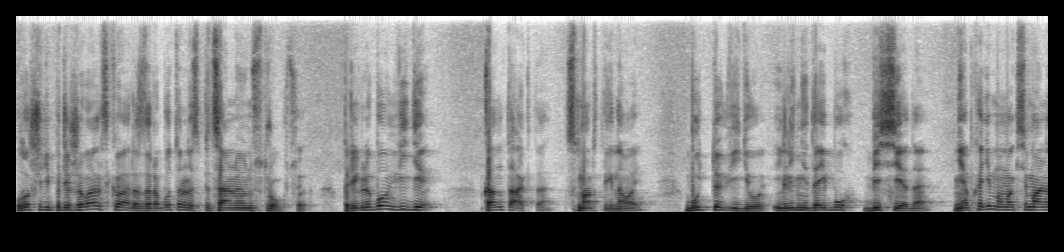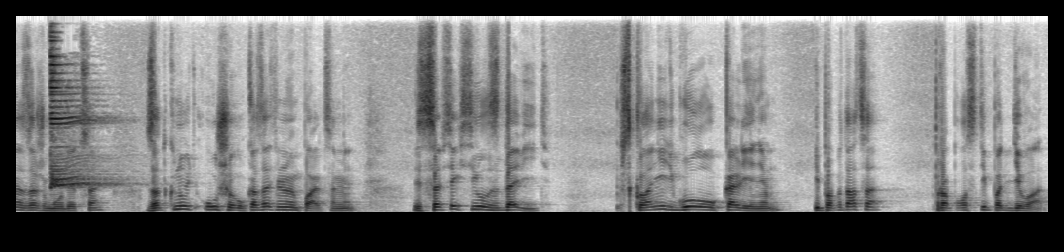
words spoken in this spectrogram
Лошади Приживальского разработали специальную инструкцию. При любом виде контакта с Мартыновой, будь то видео или, не дай бог, беседа, необходимо максимально зажмуриться, заткнуть уши указательными пальцами, со всех сил сдавить, склонить голову к коленям и попытаться проползти под диван.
